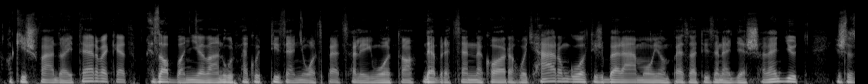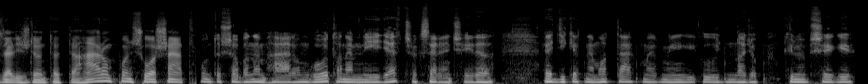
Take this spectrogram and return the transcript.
a kisvádai terveket. Ez abban nyilvánult meg, hogy 18 perc elég volt a Debrecennek arra, hogy három gólt is berámoljon, persze a 11-essel együtt, és ez el is döntötte a három pont sorsát. Pontosabban nem három gólt, hanem négyet, csak szerencsére egyiket nem adták, mert még úgy nagyobb különbségű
